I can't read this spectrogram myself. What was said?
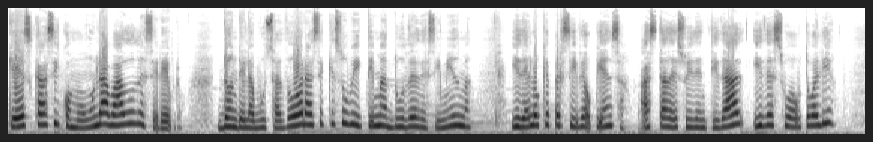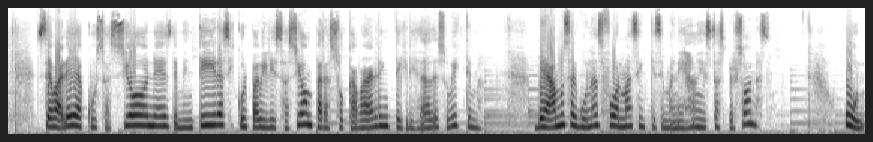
que es casi como un lavado de cerebro donde el abusador hace que su víctima dude de sí misma y de lo que percibe o piensa, hasta de su identidad y de su autovalía. Se vale de acusaciones, de mentiras y culpabilización para socavar la integridad de su víctima. Veamos algunas formas en que se manejan estas personas. 1.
